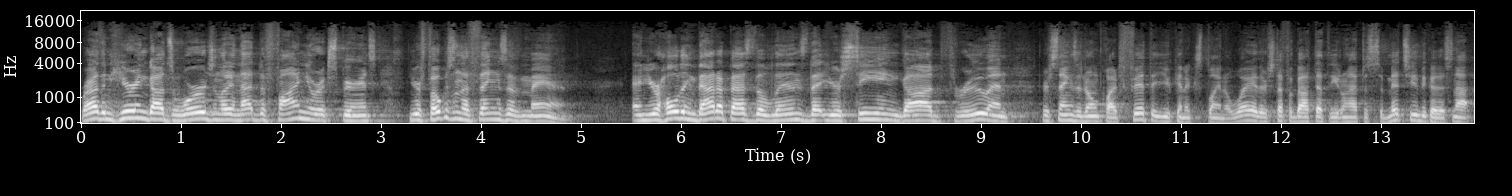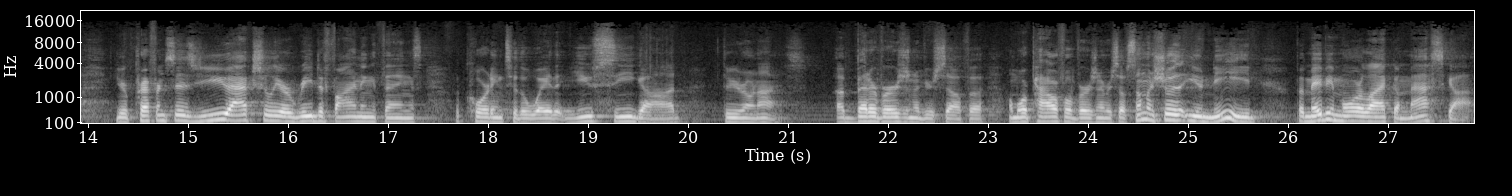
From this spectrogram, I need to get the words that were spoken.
Rather than hearing God's words and letting that define your experience, you're focused on the things of man. And you're holding that up as the lens that you're seeing God through. And there's things that don't quite fit that you can explain away. There's stuff about that that you don't have to submit to because it's not your preferences. You actually are redefining things according to the way that you see God through your own eyes. A better version of yourself, a, a more powerful version of yourself, someone sure that you need, but maybe more like a mascot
